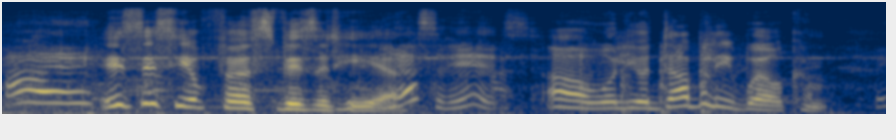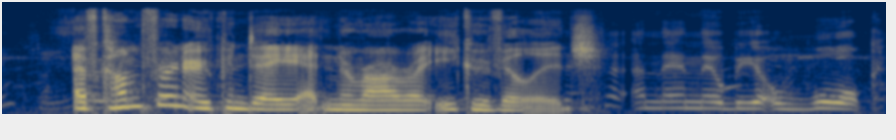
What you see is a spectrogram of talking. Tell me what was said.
Hi! Is this your first visit here? Yes, it is. Oh, well, you're doubly welcome. I've come for an open day at Narara Eco Village, And then there'll be a walk,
